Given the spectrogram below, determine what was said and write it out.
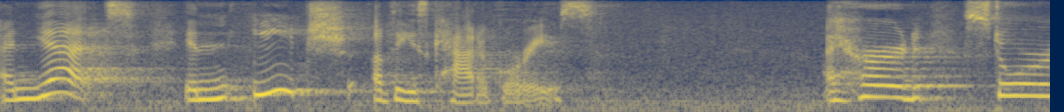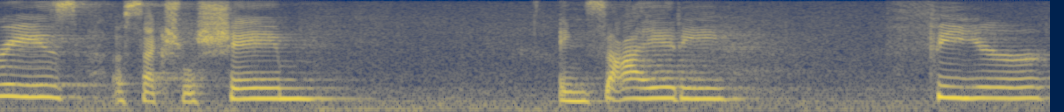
and yet, in each of these categories, I heard stories of sexual shame, anxiety, fear,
